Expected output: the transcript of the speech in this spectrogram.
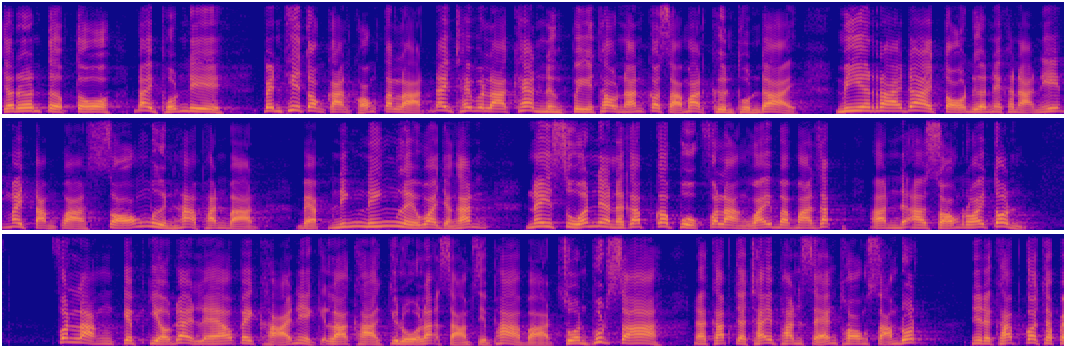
เจริญเติบโตได้ผลดี เป็นที่ต้องการของตลาดได้ใช้เวลาแค่ 1 ปีเท่านั้นก็สามารถคืนทุนได้ มีรายได้ต่อเดือนในขณะนี้ไม่ต่ำกว่า 25,000 บาท แบบนิ่งๆเลยว่าอย่างนั้น ในสวนเนี่ยนะครับก็ปลูกฝรั่งไว้ประมาณสักสองร้อยต้น ฝรั่งเก็บเกี่ยวได้แล้วไปขายเนี่ยราคากิโลละ 35 บาท ส่วนพุทรานะครับจะใช้พันธุ์แสงทองสามรสนี่นะครับก็จะไป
